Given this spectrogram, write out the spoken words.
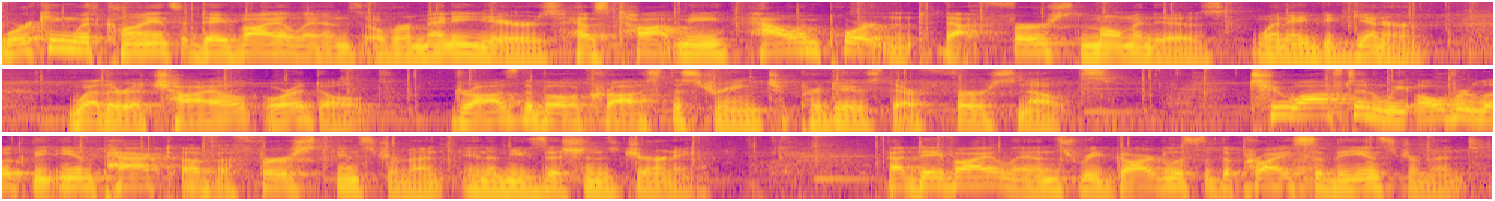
Working with clients at Day Violins over many years has taught me how important that first moment is when a beginner, whether a child or adult, draws the bow across the string to produce their first notes. Too often we overlook the impact of a first instrument in a musician's journey. At Day Violins, regardless of the price of the instrument,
